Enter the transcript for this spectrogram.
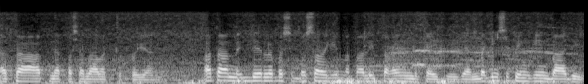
At uh, pinapasalamat ko po yan. At uh, hindi lang basta, basta naging matalik pa kayong magkaibigan. Maging si Pinking Buddy.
